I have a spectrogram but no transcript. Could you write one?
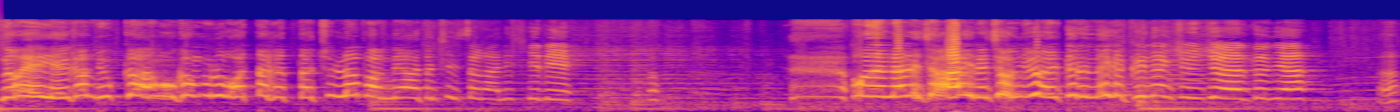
너의 예감 육감 오감으로 왔다 갔다 출라방내하던 칠성 아니시리 오늘날에 저 아이를 점주할 때는 내가 그냥 준 줄 알더냐? 어?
